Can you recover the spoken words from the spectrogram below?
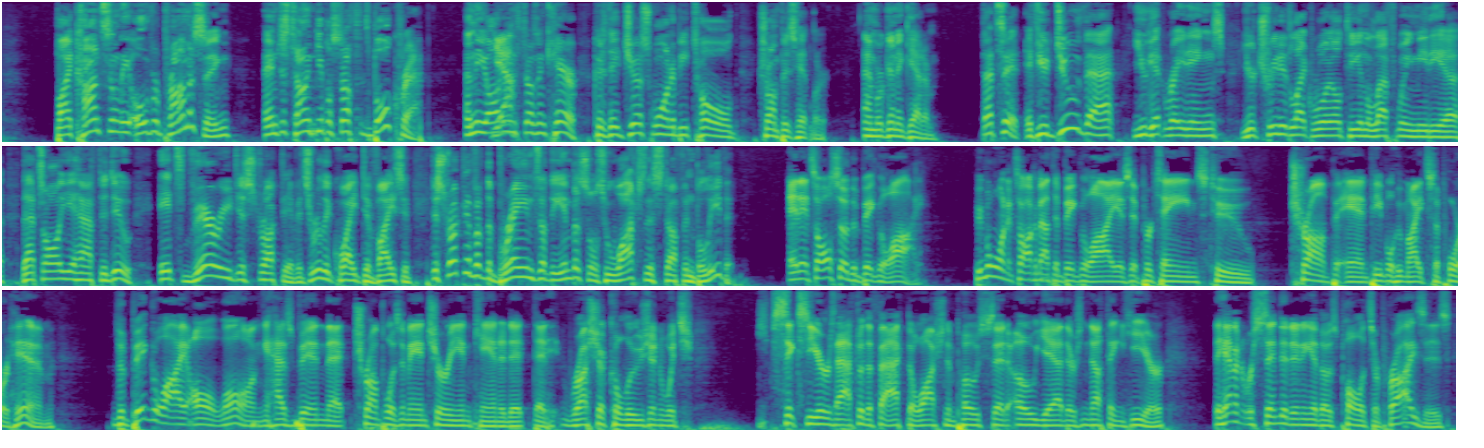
by constantly overpromising and just telling people stuff that's bullcrap, and the audience yeah. doesn't care because they just want to be told Trump is Hitler and we're going to get him. That's it. If you do that, you get ratings. You're treated like royalty in the left wing media. That's all you have to do. It's very destructive. It's really quite divisive. Destructive of the brains of the imbeciles who watch this stuff and believe it. And it's also the big lie people want to talk about the big lie as it pertains to Trump and people who might support him. The big lie all along has been that Trump was a Manchurian candidate, that Russia collusion, which six years after the fact, the Washington Post said, oh yeah, there's nothing here. They haven't rescinded any of those Pulitzer prizes.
